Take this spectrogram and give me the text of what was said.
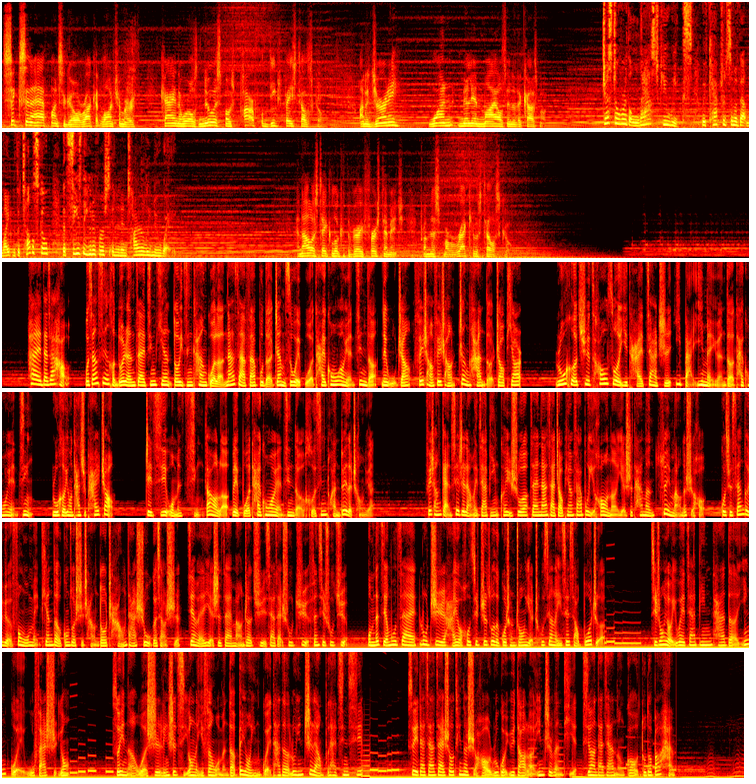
Six and a half months ago, a rocket launched from Earth carrying the world's newest, most powerful deep space telescope on a journey one million miles into the cosmos. Just over the last few weeks, we've captured some of that light with a telescope that sees the universe in an entirely new way. And now let's take a look at the very first image from this miraculous telescope. 嗨，大家好！我相信很多人在今天都已经看过了 NASA 发布的詹姆斯韦伯太空望远镜的那五张非常非常震撼的照片儿。如何去操作一台价值一百亿美元的太空望远镜？如何用它去拍照？这期我们请到了韦伯太空望远镜的核心团队的成员，非常感谢这两位嘉宾。可以说，在 NASA 照片发布以后呢，也是他们最忙的时候。过去三个月，凤舞每天的工作时长都长达十五个小时。建伟也是在忙着去下载数据、分析数据。我们的节目在录制还有后期制作的过程中，也出现了一些小波折。其中有一位嘉宾，他的音轨无法使用，所以呢，我是临时启用了一份我们的备用音轨，它的录音质量不太清晰。所以大家在收听的时候，如果遇到了音质问题，希望大家能够多多包涵。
